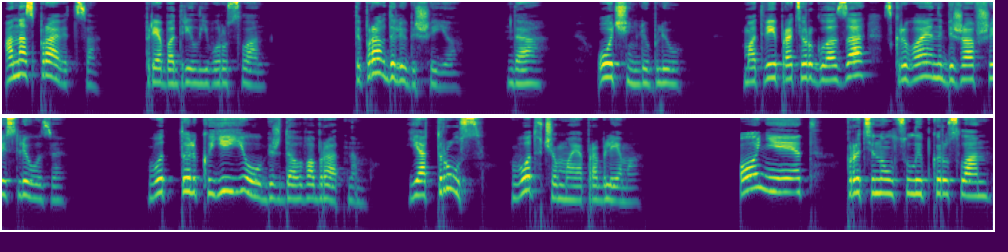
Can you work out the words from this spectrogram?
Она справится», — приободрил его Руслан. «Ты правда любишь ее?» «Да, очень люблю». Матвей протер глаза, скрывая набежавшие слезы. Вот только ее убеждал в обратном. Я трус, вот в чем моя проблема. «О нет», — протянул с улыбкой Руслан.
